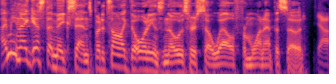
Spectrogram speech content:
I mean, I guess that makes sense, but it's not like the audience knows her so well from one episode. Yeah.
